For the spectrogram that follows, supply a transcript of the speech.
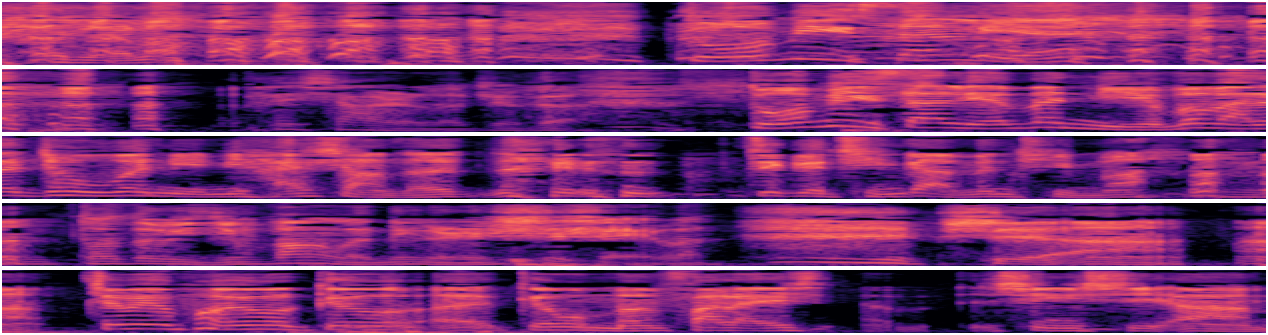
复你了。夺命三连，太吓人了！这个夺命三连问你，问完了之后问你，你还想着这个情感问题吗？他都已经忘了那个人是谁了。是啊啊！这位朋友给我呃给我们发来信息啊，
